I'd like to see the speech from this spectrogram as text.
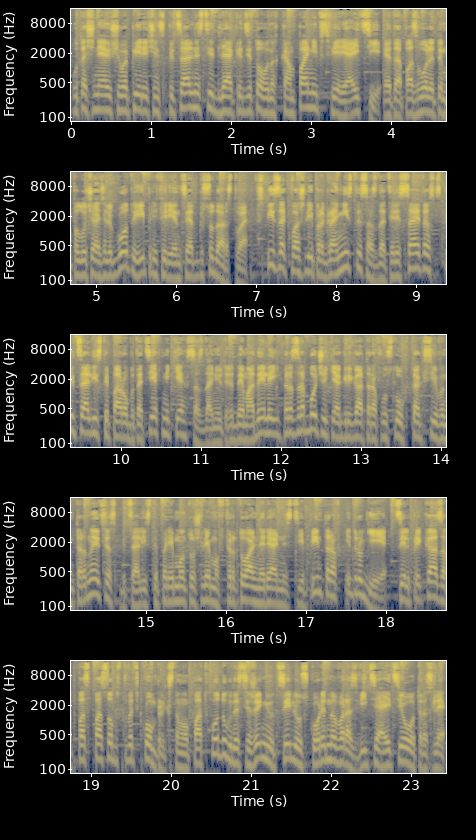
уточняющего перечень специальностей для аккредитованных компаний в сфере IT. Это позволит им получать льготы и преференции от государства. В список вошли программисты, создатели сайтов, специалисты по робототехнике, созданию 3D-моделей, разработчики агрегаторов услуг такси в интернете, специалисты по ремонту шлемов виртуальной реальности и принтеров и другие. Цель приказа – поспособствовать комплексному подходу к достижению достижению цели ускоренного развития IT-отрасли,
